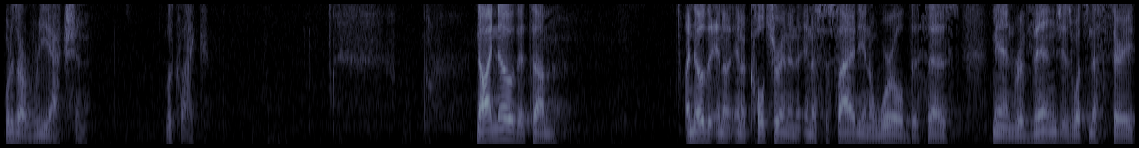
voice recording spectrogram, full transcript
What does our reaction look like? Now, I know that. Um, I know that in a, in a culture and in a, in a society, in a world that says, man, revenge is what's necessary,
